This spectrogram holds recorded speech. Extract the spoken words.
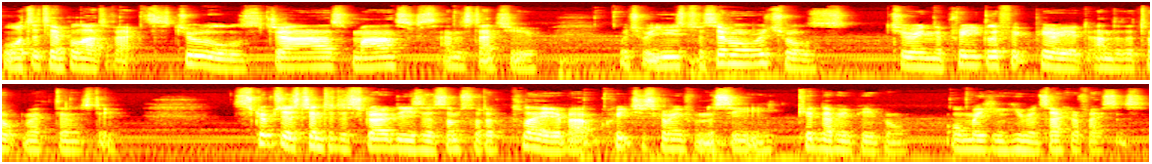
Water Temple artifacts. Jewels, jars, masks, and a statue, which were used for several rituals during the pre-glyphic period under the Tokmeth dynasty. Scriptures tend to describe these as some sort of play about creatures coming from the sea, kidnapping people, or making human sacrifices.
